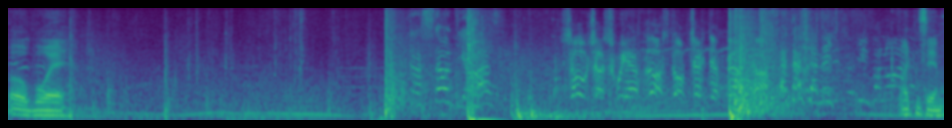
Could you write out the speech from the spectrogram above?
Oh boy. Soldiers, we have lost objective Bertha. I can see him.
